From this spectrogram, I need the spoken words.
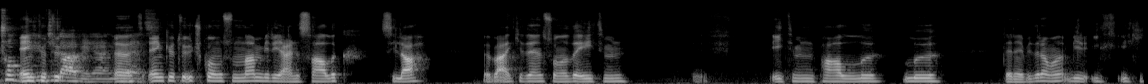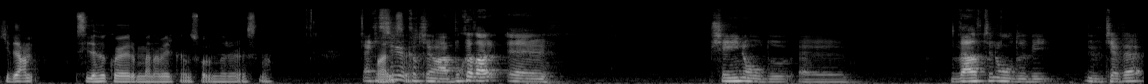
çok En kötü- abi yani. evet, evet. en kötü üç konusundan biri yani sağlık, silah ve belki de en sona da eğitimin eğitimin pahalılığı denebilir ama bir ilk, ilk ikiden silahı koyarım ben Amerika'nın sorunları arasına. Ya kesinlikle katılıyorum abi. Bu kadar e, şeyin olduğu, e, wealth'in olduğu bir ülkede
